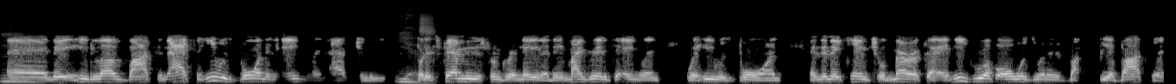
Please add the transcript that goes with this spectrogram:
Mm. and they, he loved boxing. Actually, he was born in England, actually, Yes. but his family was from Grenada. They migrated to England, where he was born, and then they came to America. And he grew up always wanting to be a boxer.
